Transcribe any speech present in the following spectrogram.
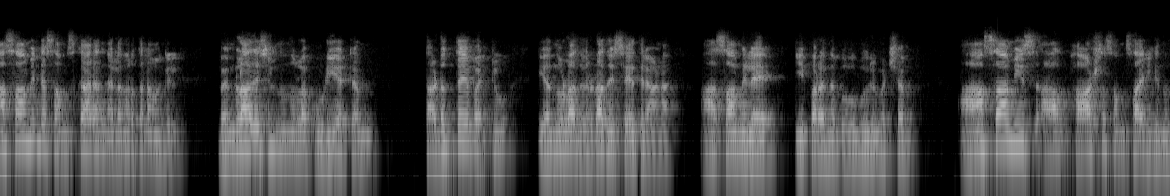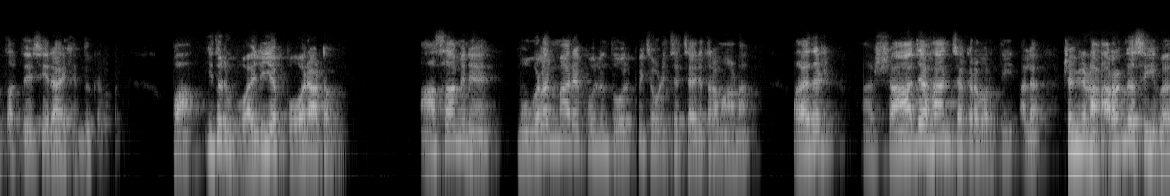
ആസാമിന്റെ സംസ്കാരം നിലനിർത്തണമെങ്കിൽ ബംഗ്ലാദേശിൽ നിന്നുള്ള കുടിയേറ്റം തടുത്തേ പറ്റൂ. എന്നുള്ള ദൃഢനിശ്ചയത്തിലാണ് ആസാമിലെ ഈ പറയുന്ന ബഹുഭൂരിപക്ഷം ആസാമീസ് ഭാഷ സംസാരിക്കുന്ന തദ്ദേശീയരായ ഹിന്ദുക്കൾ. അപ്പൊ ഇതൊരു വലിയ പോരാട്ടമാണ്. ആസാമിനെ മുഗളന്മാരെ പോലും തോൽപ്പിച്ചോടിച്ച ചരിത്രമാണ്. അതായത് ഷാജഹാൻ ചക്രവർത്തി അല്ല ക്ഷമിക്കണം അറംഗസീബ്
